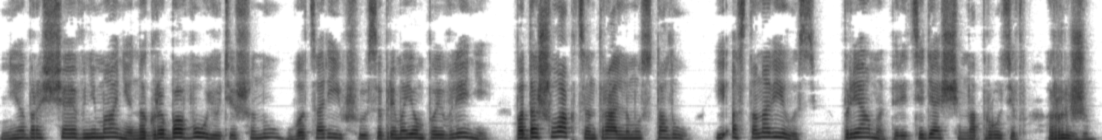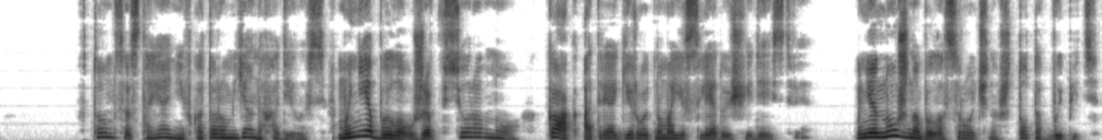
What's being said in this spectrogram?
Не обращая внимания на гробовую тишину, воцарившуюся при моем появлении, подошла к центральному столу и остановилась прямо перед сидящим напротив рыжим. В том состоянии, в котором я находилась, мне было уже все равно, как отреагируют на мои следующие действия. Мне нужно было срочно что-то выпить.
